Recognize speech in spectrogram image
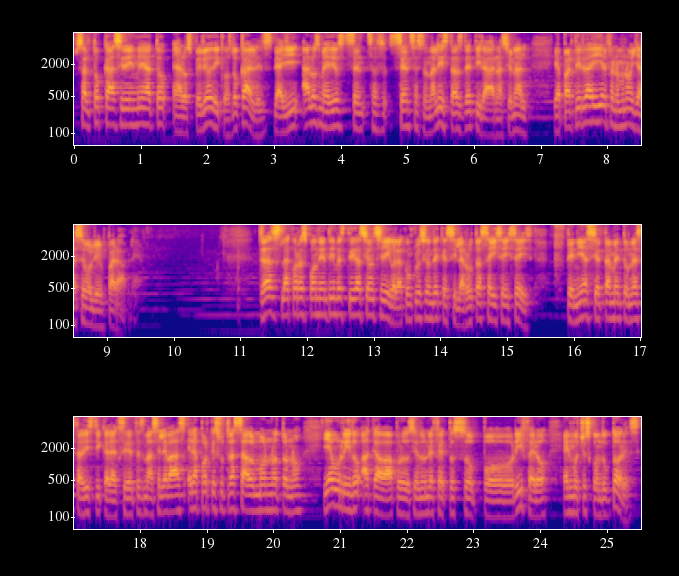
saltó casi de inmediato a los periódicos locales, de allí a los medios sensacionalistas de tirada nacional, y a partir de ahí el fenómeno ya se volvió imparable. Tras la correspondiente investigación se llegó a la conclusión de que si la ruta 666 tenía ciertamente una estadística de accidentes más elevadas era porque su trazado monótono y aburrido acababa produciendo un efecto soporífero en muchos conductores,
